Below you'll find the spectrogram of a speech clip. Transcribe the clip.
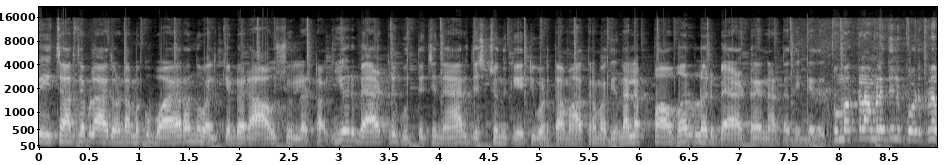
റീചാർജബിൾ ആയതുകൊണ്ട് നമുക്ക് വയറൊന്നും വലിക്കേണ്ട ഒരു ആവശ്യമില്ല കേട്ടോ. ഈ ഒരു ബാറ്ററി കുത്തിച്ച് നേരെ ജസ്റ്റ് ഒന്ന് കയറ്റി കൊടുത്താൽ മാത്രം മതി. നല്ല പവർ ഉള്ള ഒരു ബാറ്ററി ആണ് കേട്ടോ ഇതിന്റെ ഇപ്പൊ മക്കൾ നമ്മൾ ഇതിന് കൊടുക്കുന്ന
